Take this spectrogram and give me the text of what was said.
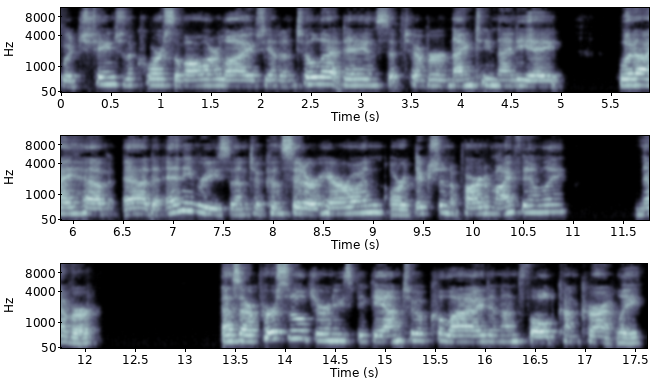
would change the course of all our lives, yet until that day in September 1998, would I have had any reason to consider heroin or addiction a part of my family? Never. As our personal journeys began to collide and unfold concurrently,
